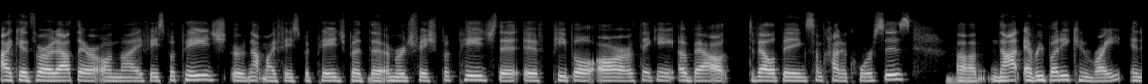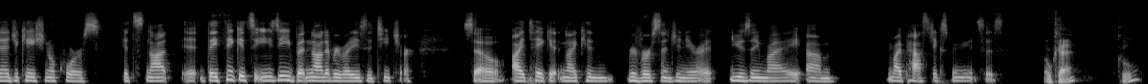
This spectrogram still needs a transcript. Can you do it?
I could throw it out there on my Facebook page, or not my Facebook page, but the Emerge Facebook page. That if people are thinking about developing some kind of courses, Mhm. um, not everybody can write an educational course. It's not, it, they think it's easy, but not everybody's a teacher. So I take it and I can reverse engineer it using my um, my past experiences. okay. Cool.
